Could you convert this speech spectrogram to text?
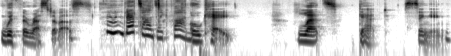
with the rest of us. Hmm, that sounds like fun. Okay, let's get singing.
